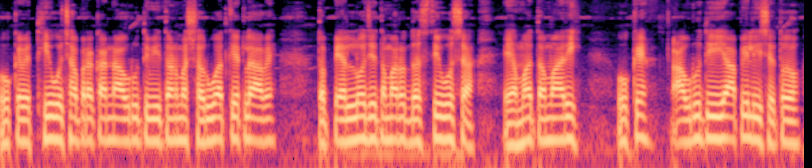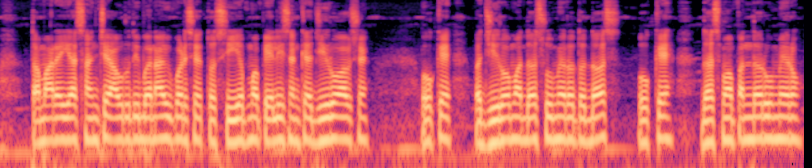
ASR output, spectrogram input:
ઓકે, હવે થી ઓછા પ્રકારના આવૃત્તિ વિતરણમાં શરૂઆત કેટલા આવે? તો પહેલો જે તમારો દસથી ઓછા, એમાં તમારી, ઓકે, આવૃત્તિ આપેલી છે. તો તમારે અહીંયા સંચય આવૃત્તિ બનાવવી પડશે. તો સીએફમાં પહેલી સંખ્યા ઝીરો આવશે. ઓકે? જીરોમાં દસ ઉમેરો તો દસ, ઓકે? દસમાં પંદર ઉમેરો,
